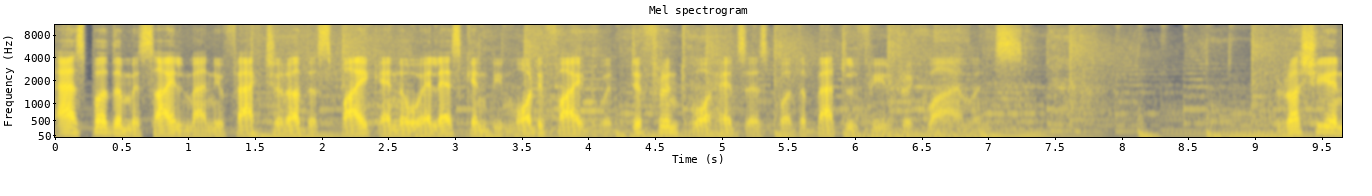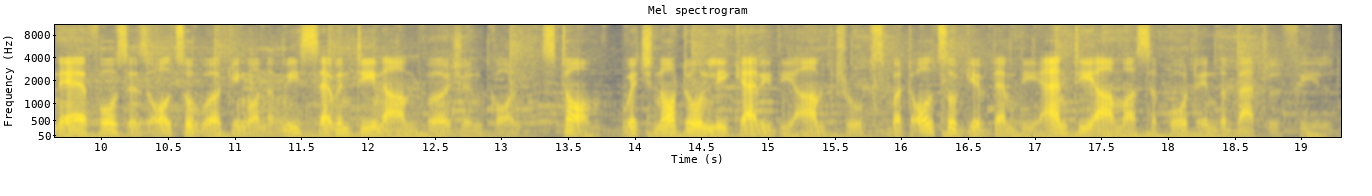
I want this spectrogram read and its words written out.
As per the missile manufacturer the Spike NOLS can be modified with different warheads as per the battlefield requirements. Russian Air Force is also working on a Mi-17 armed version called Storm, which not only carry the armed troops but also give them the anti-armor support in the battlefield.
